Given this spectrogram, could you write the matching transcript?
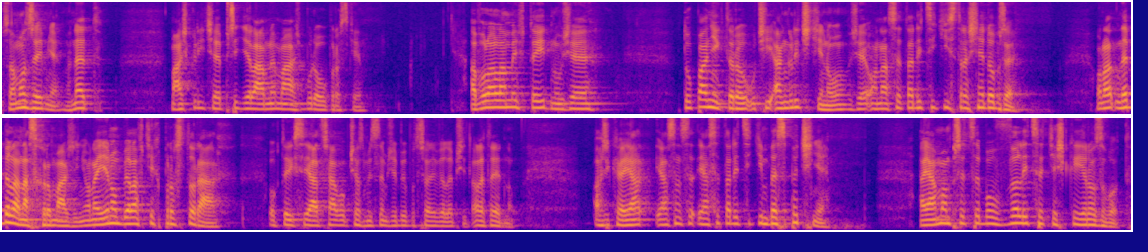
samozřejmě, hned, máš klíče, přidělám, nemáš, budou prostě. A volala mi v týdnu, že tu paní, kterou učí angličtinu, že ona se tady cítí strašně dobře. Ona nebyla na schromáždění, ona jenom byla v těch prostorách, o kterých si já třeba občas myslím, že by potřebovali vylepšit, ale to je jedno. A říká, já, já, jsem se, já se tady cítím bezpečně. A já mám před sebou velice těžký rozvod.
